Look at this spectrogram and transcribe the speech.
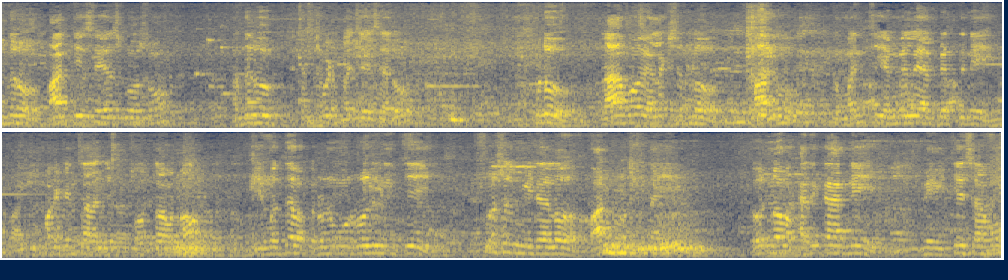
అందరూ పార్టీ శ్రేయస్ కోసం అందరూ కష్టపడి పనిచేశారు. ఇప్పుడు రాబోయే ఎలక్షన్లో మాకు ఒక మంచి ఎమ్మెల్యే అభ్యర్థిని ప్రకటించాలని చెప్పి కోరుతా ఉన్నాం. ఈ మధ్య ఒక రెండు మూడు రోజుల నుంచి సోషల్ మీడియాలో వార్తలు వస్తున్నాయి. ఎవరినో ఒక అధికారిని మేము ఇచ్చేసాము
